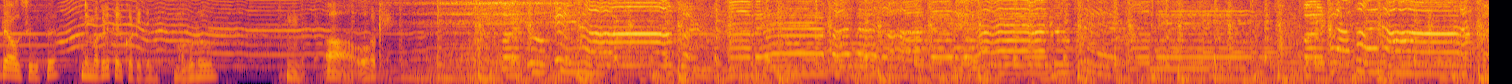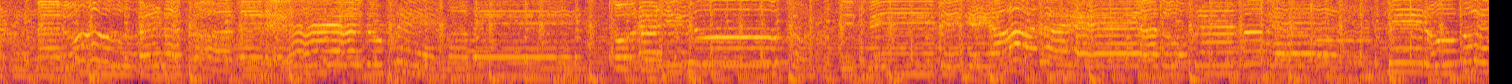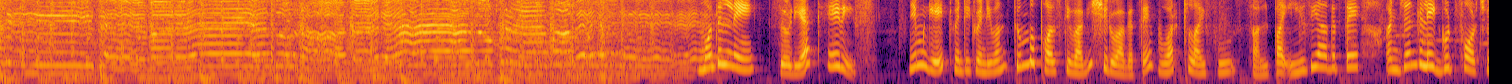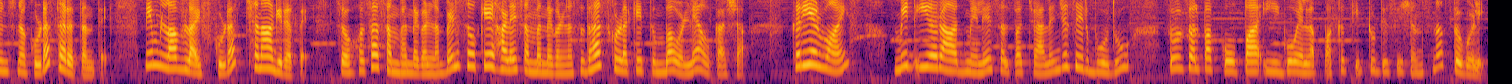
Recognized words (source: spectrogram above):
ರಿಪೋರ್ಟ್ ಯಾವಾಗ ಸಿಗುತ್ತೆ? ನಿಮ್ಮ ಮಗಳು ಕೈಕೊಟ್ಟಿದ್ದೀನಿ ಮಗಳು? ಹ್ಞೂ ಓಕೆ. ಮೊದಲನೇ ಸೋಡಿಯಾಕ್ ಏರೀಸ್ ನಿಮಗೆ ಟ್ವೆಂಟಿ ಟ್ವೆಂಟಿ ಒನ್ ತುಂಬ ಪಾಸಿಟಿವ್ ಆಗಿ ಶುರು ಆಗುತ್ತೆ ವರ್ಕ್ ಲೈಫು ಸ್ವಲ್ಪ ಈಸಿ ಆಗುತ್ತೆ ಅಂಡ್ ಜನರಲಿ ಗುಡ್ ಫಾರ್ಚೂನ್ಸ್ನ ಕೂಡ ತರುತ್ತಂತೆ. ನಿಮ್ಮ ಲವ್ ಲೈಫ್ ಕೂಡ ಚೆನ್ನಾಗಿರುತ್ತೆ. ಸೊ ಹೊಸ ಸಂಬಂಧಗಳನ್ನ ಬೆಳೆಸೋಕೆ, ಹಳೆ ಸಂಬಂಧಗಳನ್ನ ಸುಧಾರಿಸ್ಕೊಳ್ಳೋಕ್ಕೆ ತುಂಬ ಒಳ್ಳೆಯ ಅವಕಾಶ. ಕರಿಯರ್ ವಾಯ್ಸ್ ಮಿಡ್ ಇಯರ್ ಆದಮೇಲೆ ಸ್ವಲ್ಪ ಚಾಲೆಂಜಸ್ ಇರ್ಬೋದು. ಸೊ ಸ್ವಲ್ಪ ಕೋಪ ಈಗೋ ಎಲ್ಲ ಪಕ್ಕಕ್ಕಿಟ್ಟು ಡಿಸಿಷನ್ಸ್ನ ತಗೊಳ್ಳಿ.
